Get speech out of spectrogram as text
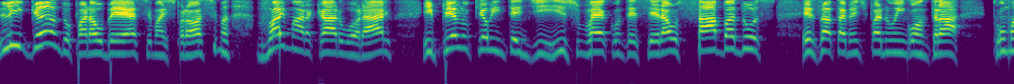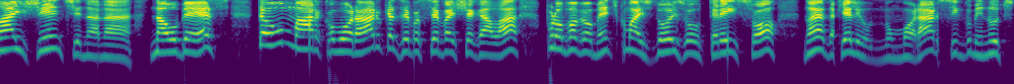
ligando para a UBS mais próxima, vai marcar o horário e, pelo que eu entendi, isso vai acontecer aos sábados, exatamente para não encontrar com mais gente na, na, na UBS. Então, marca o horário, quer dizer, você vai chegar lá, provavelmente com mais dois ou três só, não é? Daquele um horário, cinco minutos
